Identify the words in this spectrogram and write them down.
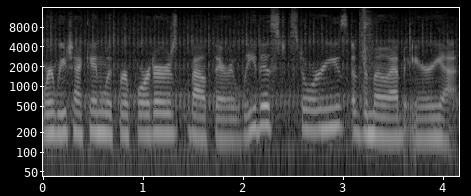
where we check in with reporters about their latest stories of the Moab area.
